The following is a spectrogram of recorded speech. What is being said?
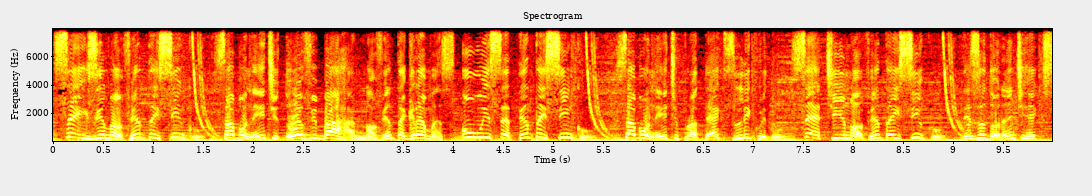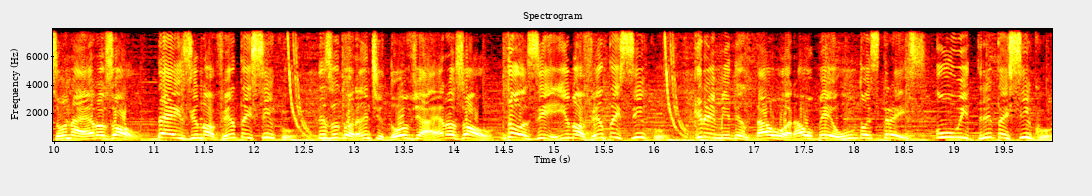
6,95. Sabonete Dove Barra, 90 gramas, 1,75. Sabonete Protex líquido, 7,95. Desodorante Rexona Aerosol, 10,95. Desodorante Dove Aerosol, 12,95. Creme dental oral B123, 1,35.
